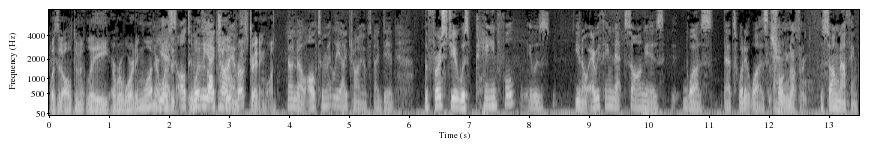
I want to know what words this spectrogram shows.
Was it ultimately a rewarding one, or Yes, was it ultimately was it I ultimately a frustrating one? No, no. Ultimately, I triumphed. I did. The first year was painful. It was, you know, everything that song is was. That's what it was. The song Nothing. The song Nothing.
